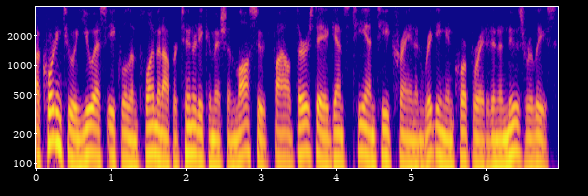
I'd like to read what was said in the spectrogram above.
according to a U.S. Equal Employment Opportunity Commission lawsuit filed Thursday against TNT Crane and Rigging Incorporated in a news release.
